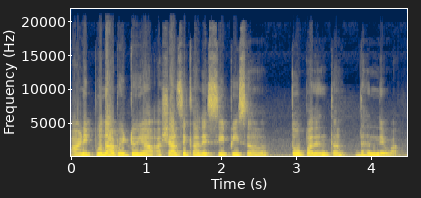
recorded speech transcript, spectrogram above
आणि पुन्हा भेटूया अशाच एका रेसिपीसह तोपर्यंत धन्यवाद.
